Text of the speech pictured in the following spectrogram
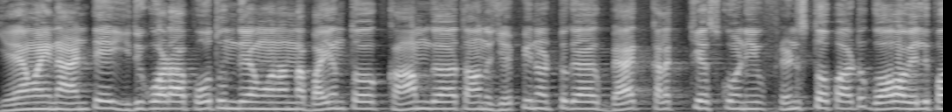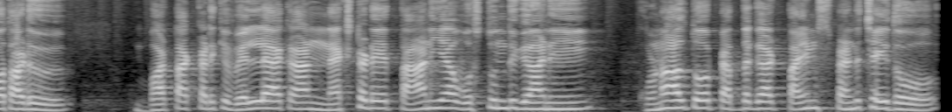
ఏమైనా అంటే ఇది కూడా పోతుందేమోనన్న భయంతో కామ్గా తాను చెప్పినట్టుగా బ్యాగ్ కలెక్ట్ చేసుకొని ఫ్రెండ్స్తో పాటు గోవా వెళ్ళిపోతాడు. బట్ అక్కడికి వెళ్ళాక నెక్స్ట్ డే తానియా వస్తుంది గాని కుణాల్తో పెద్దగా టైం స్పెండ్ చేయదు.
